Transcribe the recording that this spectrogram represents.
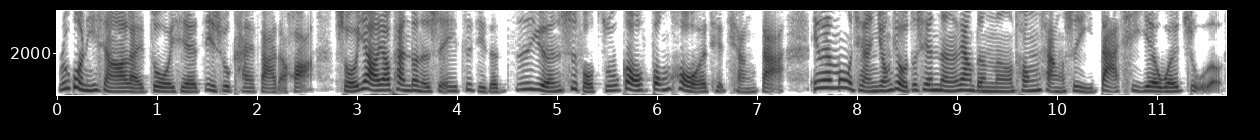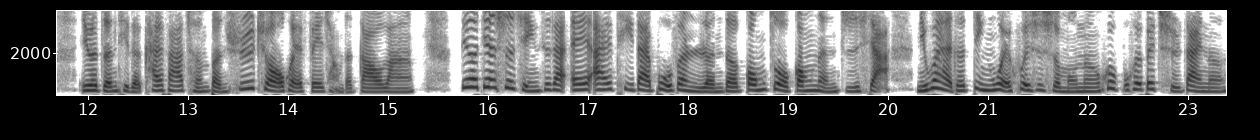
如果你想要来做一些技术开发的话，首要要判断的是，诶自己的资源是否足够丰厚而且强大，因为目前拥有这些能量的呢，通常是以大企业为主了，因为整体的开发成本需求会非常的高啦。第二件事情是在 AI 替代部分人的工作功能之下，你未来的定位会是什么呢？会不会被取代呢？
